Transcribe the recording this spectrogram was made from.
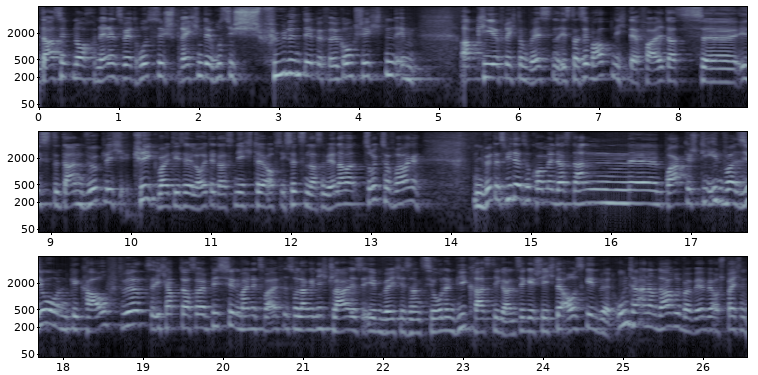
Da sind noch nennenswert russisch sprechende, russisch fühlende Bevölkerungsschichten im ab Kiew Richtung Westen ist das überhaupt nicht der Fall. Das äh, ist dann wirklich Krieg, weil diese Leute das nicht äh, auf sich sitzen lassen werden. Aber zurück zur Frage. Wird es wieder so kommen, dass dann äh, praktisch die Invasion gekauft wird? Ich habe da so ein bisschen meine Zweifel, solange nicht klar ist, eben welche Sanktionen, wie krass die ganze Geschichte ausgehen wird. Unter anderem darüber werden wir auch sprechen.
